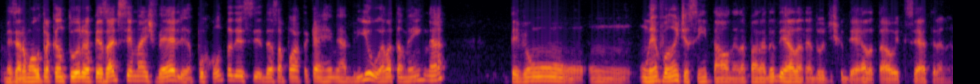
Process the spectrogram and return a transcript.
Mas era uma outra cantora, apesar de ser mais velha, por conta desse, dessa porta que a Amy abriu, ela também, né? Teve um, um, um, levante assim e tal, né, na parada dela, né, do disco dela, tal, etc, né.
